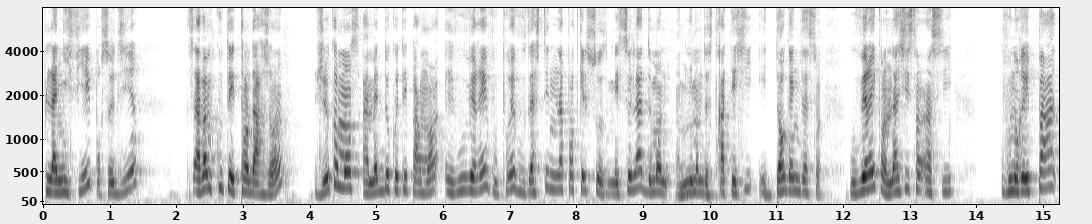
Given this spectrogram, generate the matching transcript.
planifier pour se dire, ça va me coûter tant d'argent je commence à mettre de côté par mois et vous verrez, vous pourrez vous acheter n'importe quelle chose. Mais cela demande un minimum de stratégie et d'organisation. Vous verrez qu'en agissant ainsi, vous n'aurez pas,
